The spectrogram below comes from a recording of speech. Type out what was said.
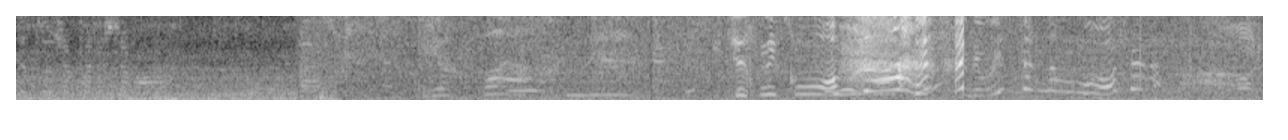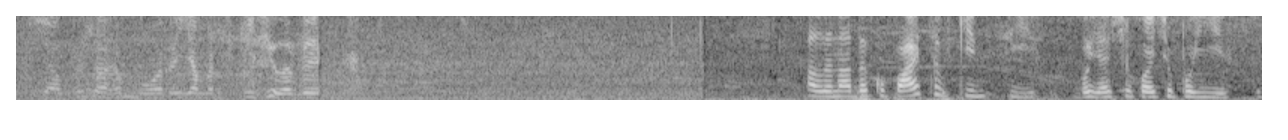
Це дуже переживало. Як пахне! Чесником. Дивися на море. Я бажаю море, я морський чоловік. Але треба купатися в кінці, бо я ще хочу поїсти.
